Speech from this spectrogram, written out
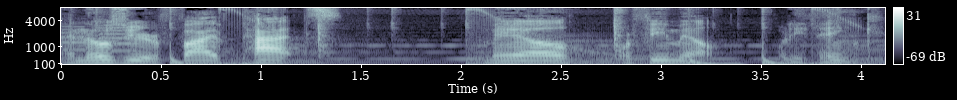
And those are your five Pats, male or female. What do you think?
